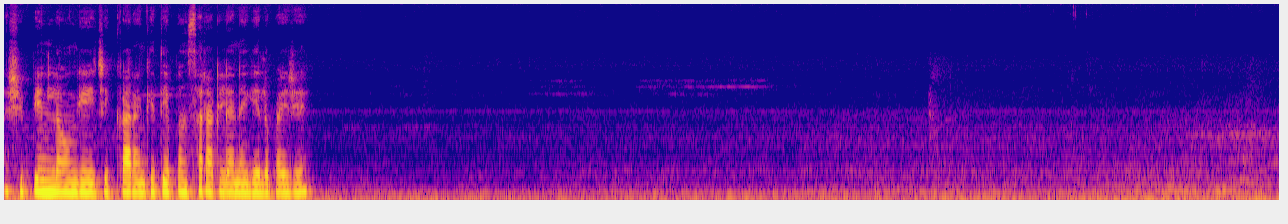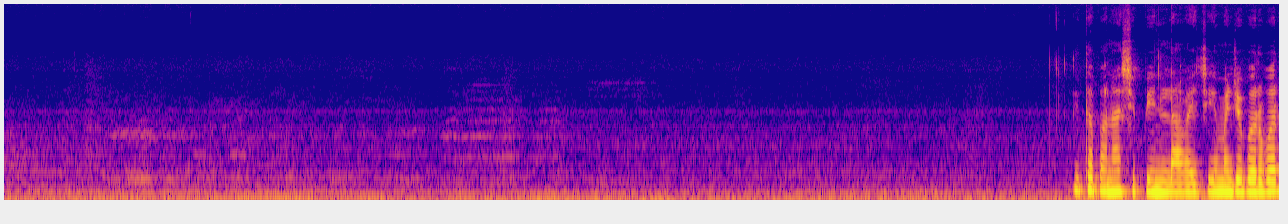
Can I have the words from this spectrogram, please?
अशी पिन लावून घ्यायची कारण की ते पण सरकल्याने गेलं पाहिजे. इथं पण अशी पिन लावायची. म्हणजे बरोबर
